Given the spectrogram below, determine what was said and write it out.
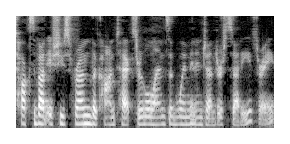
talks about issues from the context or the lens of women in gender studies, right?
